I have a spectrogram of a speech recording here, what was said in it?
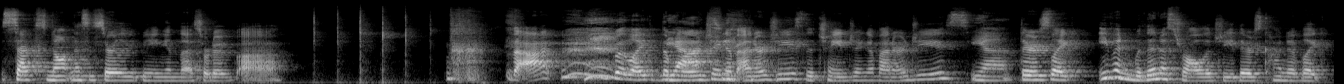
sex not necessarily being in the sort of uh, that, but like the Yeah. merging of energies, the changing of energies. Yeah. There's like, even within astrology, there's kind of like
